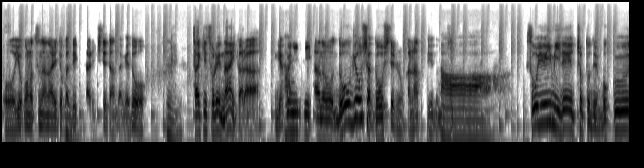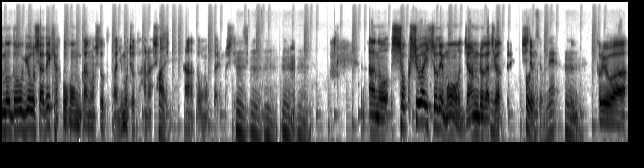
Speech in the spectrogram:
あの横のつながりとかできたりしてたんだけど、うん。最近それないから、逆に、あの、同業者どうしてるのかなっていうのも聞いて。そういう意味で、ちょっとね、僕の同業者で脚本家の人とかにもちょっと話はい聞き。たいなと思ったりもしてるんですよ。あの、職種は一緒でも、ジャンルが違ったりしそうても、ですよね。うん。それは、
